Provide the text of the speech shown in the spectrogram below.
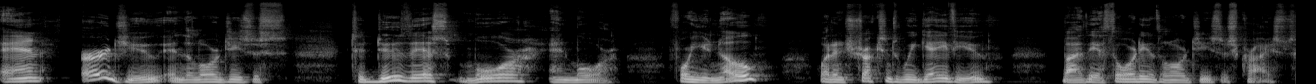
and urge you in the Lord Jesus to do this more and more, for you know what instructions we gave you by the authority of the Lord Jesus Christ.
